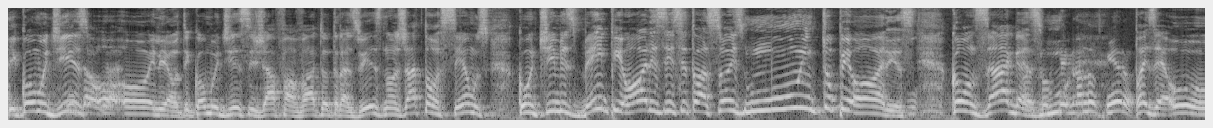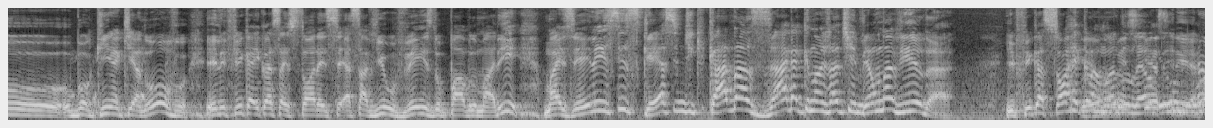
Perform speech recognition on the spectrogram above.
E, e como diz, então, ô, ô Elielto, e como disse já Favato outras vezes, nós já torcemos com times bem piores em situações muito piores. Com zagas. Pois é, o, o Boquinha aqui é novo, ele fica aí com essa história, essa viuvez do Pablo Mari, mas ele se esquece de cada zaga que nós já tivemos na vida. E fica só reclamando do Léo Pereira.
